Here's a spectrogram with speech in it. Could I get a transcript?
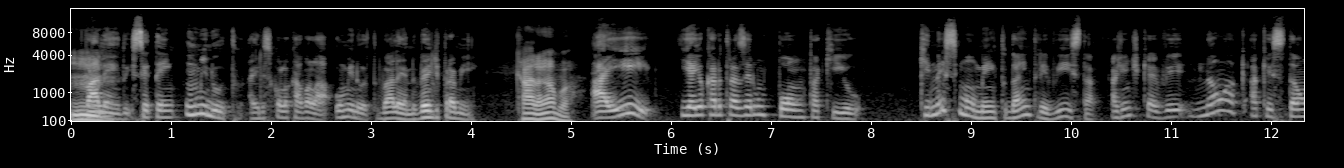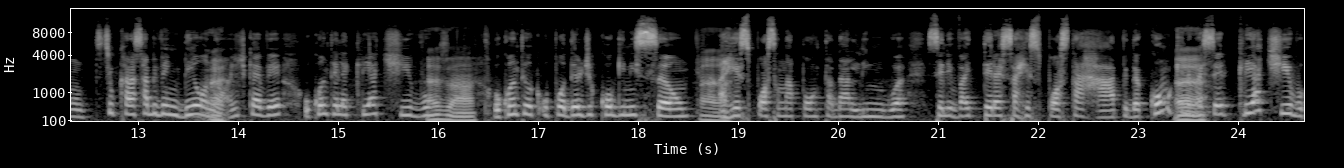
Hum. Valendo. E você tem um minuto. Aí eles colocavam lá, um minuto, valendo, vende para mim. Caramba. Aí, e aí eu quero trazer um ponto aqui, que nesse momento da entrevista, a gente quer ver não a, a questão se o cara sabe vender ou não, É. a gente quer ver o quanto ele é criativo, Exato. o quanto o poder de cognição, É. a resposta na ponta da língua, se ele vai ter essa resposta rápida, como que ele É. vai ser criativo.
